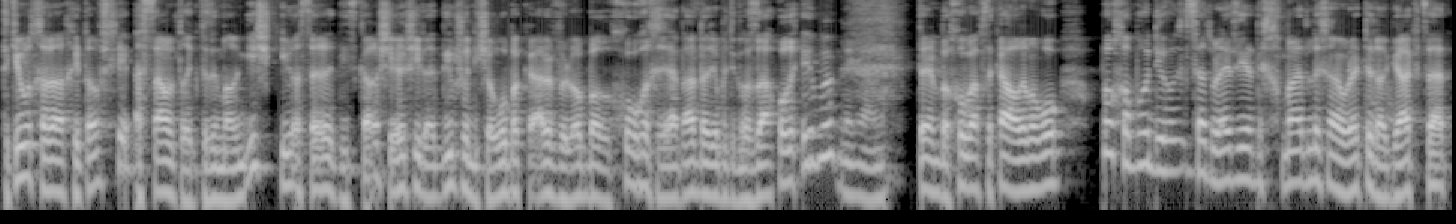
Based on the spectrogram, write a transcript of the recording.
תכירו את חבר הכי טוב שלי הסאונד טרק וזה מרגיש כאילו הסרט נזכר שיש ילדים שנשארו בקהל ולא ברחו אחרי הנאדרים הדינוזאורים. הם ברחו בהפסקה ההורים אמרו בוא חמודי עוד קצת אולי זה יהיה נחמד לך אולי תירגע קצת.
